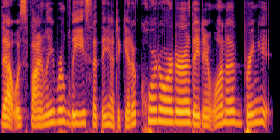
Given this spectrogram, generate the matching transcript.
that was finally released. That they had to get a court order. They didn't want to bring it,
